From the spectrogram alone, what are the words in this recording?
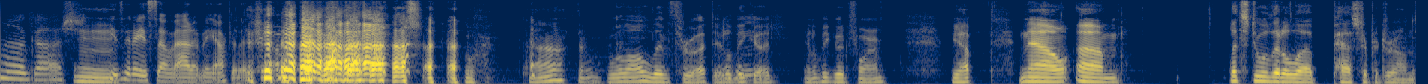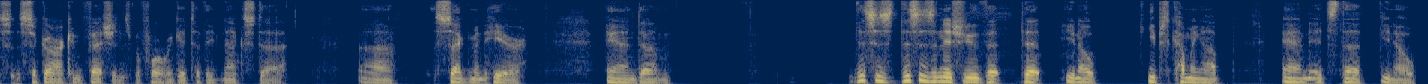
Oh gosh. Mm. He's going to be so mad at me after this show. Huh? We'll all live through it. It'll be Mhm. good. It'll be good for him. Yep. Now, um, let's do a little uh, Pastor Padron's cigar confessions before we get to the next uh, uh, segment here. And um, this is this is an issue that that you know keeps coming up, and it's the you know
